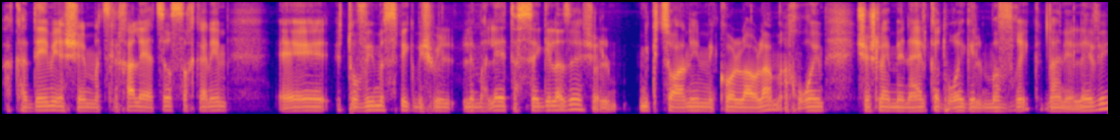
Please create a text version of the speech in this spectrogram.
אקדמיה שמצליחה לייצר שחקנים אה, טובים מספיק בשביל למלא את הסגל הזה של מקצוענים מכל העולם, אנחנו רואים שיש להם מנהל כדורגל מבריק, דניאל לוי.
